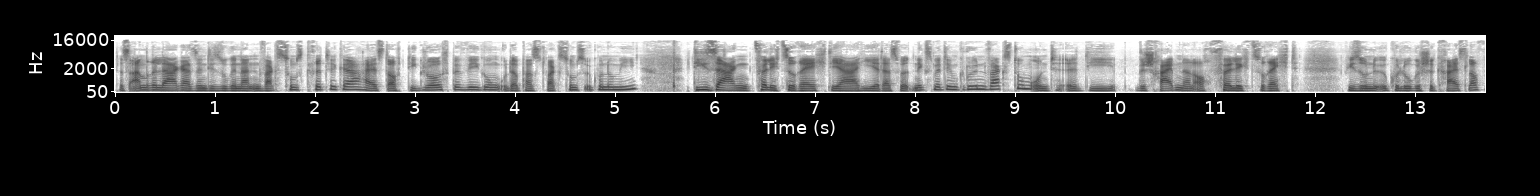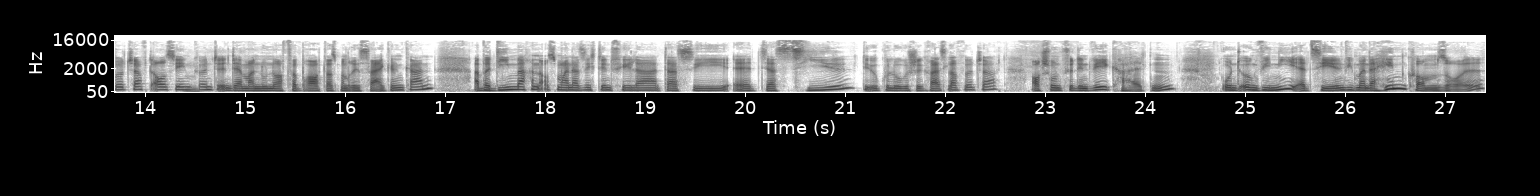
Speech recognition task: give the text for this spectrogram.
Das andere Lager sind die sogenannten Wachstumskritiker, heißt auch Degrowth-Bewegung oder Postwachstumsökonomie. Die sagen völlig zu Recht, ja, hier, das wird nichts mit dem grünen Wachstum und äh, die beschreiben dann auch völlig zu Recht, wie so eine ökologische Kreislaufwirtschaft aussehen mhm. könnte, in der man nur noch verbraucht, was man recyceln kann. Aber die machen aus meiner Sicht den Fehler, dass sie äh, das Ziel, die ökologische Kreislaufwirtschaft, auch schon für den Weg halten und irgendwie nie erzählen, wie man da hinkommen soll.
